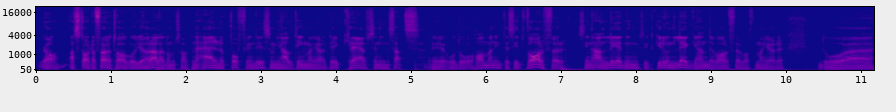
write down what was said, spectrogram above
Ja, att starta företag och göra alla de sakerna är en uppoffring. Det är som i allting man gör. Det krävs en insats. Eh, och då har man inte sitt varför, sin anledning, sitt grundläggande varför, varför man gör det. Då eh,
